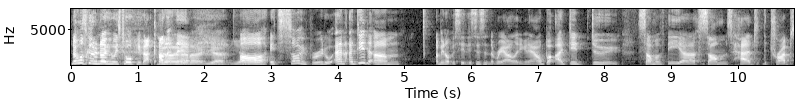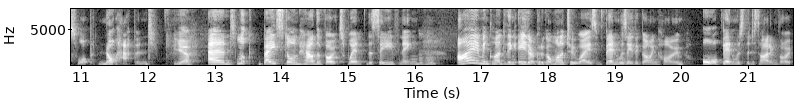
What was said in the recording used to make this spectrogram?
No one's gonna know who he's talking about. Cut no, it there. no, no, yeah, yeah. Oh, it's so brutal. And I did um I mean obviously this isn't the reality now, but I did do some of the uh sums had the tribe swap not happened. yeah, And look, based on how the votes went this evening, Mm-hmm. I am inclined to think either it could have gone one of two ways. Ben was either going home or Ben was the deciding vote.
